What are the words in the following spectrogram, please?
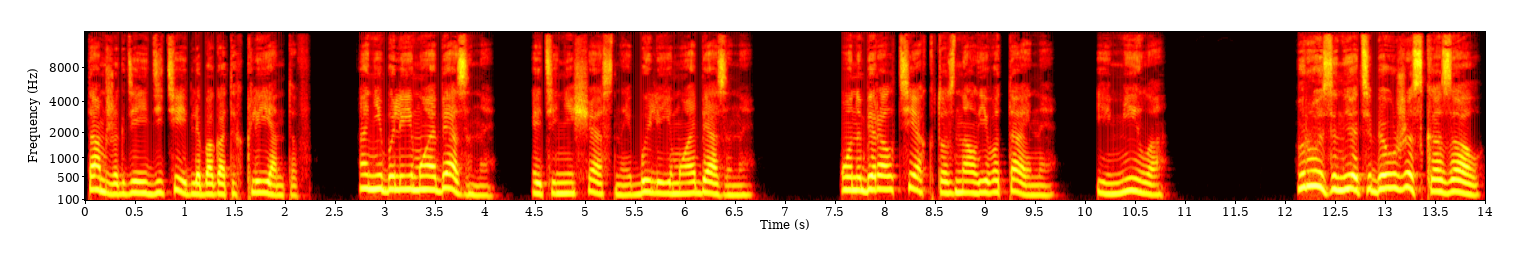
Там же, где и детей для богатых клиентов. Они были ему обязаны. Эти несчастные были ему обязаны. Он убирал тех, кто знал его тайны. И Мила... «Розин, я тебе уже сказал!»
